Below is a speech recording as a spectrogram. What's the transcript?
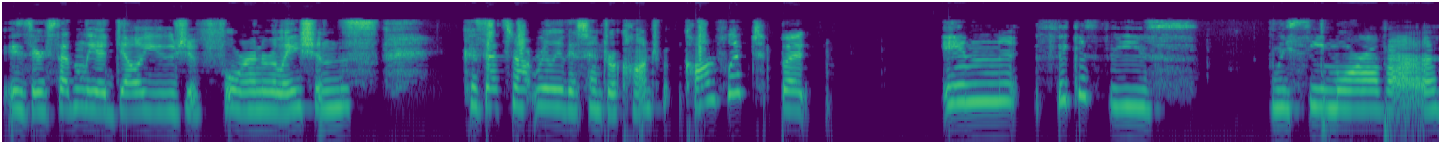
is there suddenly a deluge of foreign relations? Because that's not really the central con- conflict but in thick as we see more of a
